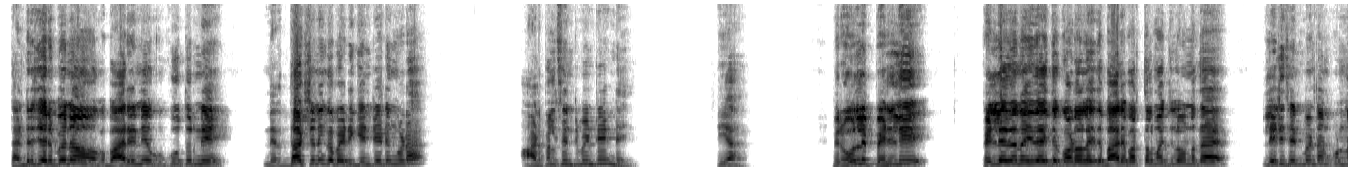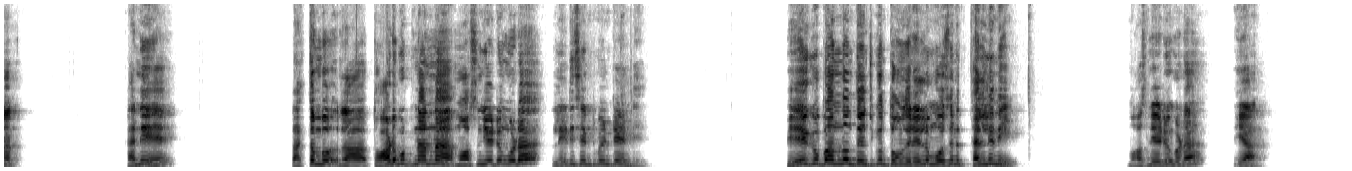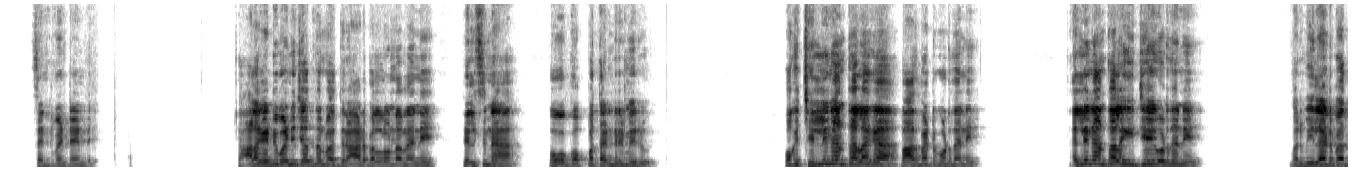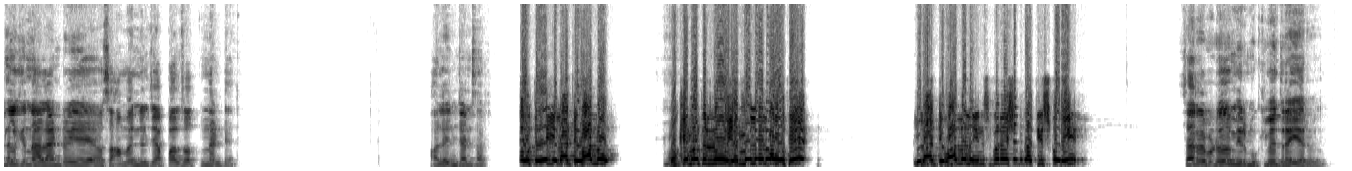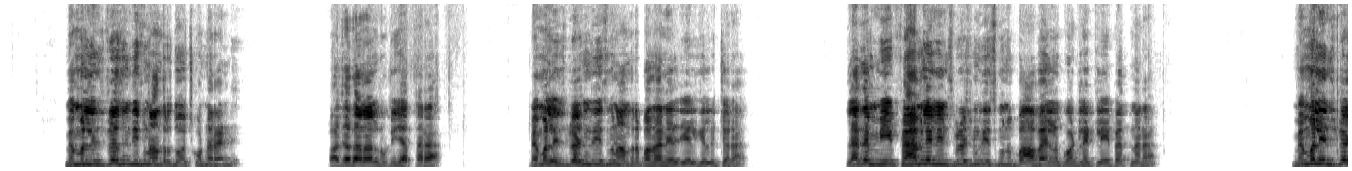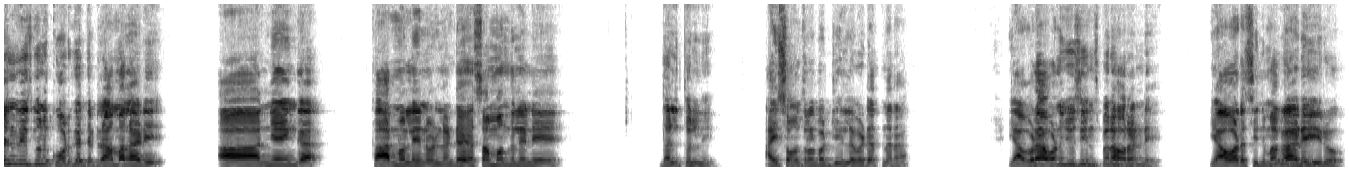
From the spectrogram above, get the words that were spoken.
తండ్రి చనిపోయిన ఒక భార్యని ఒక కూతుర్ని నిర్దాక్షిణ్యంగా బయటికి గెంటేయడం కూడా? ఆడపిల్ల సెంటిమెంట్ అండి అయ్యా మీరు ఓన్లీ పెళ్ళి పెళ్ళి ఏదైనా ఇదైతే గొడవలు అయితే భార్య భర్తల మధ్యలో ఉన్నదా? లేడీ సెంటిమెంట్ అనుకుంటున్నారు. కానీ రక్తం పో- తోడబుట్టిన అన్న మోసం చేయడం కూడా లేడీ సెంటిమెంటే అండి పేగు బంధం తెంచుకుని తొమ్మిది నెలలు మోసిన తల్లిని మోసం చేయడం కూడా అయ్యా సెంటిమెంటే అండి చాలా గట్టి పండించేస్తున్నారు ఇద్దరు ఆడపిల్లలు ఉన్నారని తెలిసిన ఒక గొప్ప తండ్రి మీరు. ఒక చెల్లిని అంత అలాగా బాధ పెట్టకూడదని తల్లిని అంత అలాగా ఇది చేయకూడదని. మరి మీలాంటి పెద్దలకి నా అలాంటి సామాన్యులు చెప్పాల్సి వస్తుందంటే? ఆలోచించండి సార్. అవుతే ఇలాంటి వాళ్ళు ముఖ్యమంత్రులు ఎమ్మెల్యేలు అవుతే ఇలాంటి వాళ్ళను ఇన్స్పిరేషన్గా తీసుకొని సార్ ఇప్పుడు మీరు ముఖ్యమంత్రి అయ్యారు. మిమ్మల్ని ఇన్స్పిరేషన్ తీసుకుని అందరూ దోచుకుంటున్నారండి? ప్రజాధనాలు లూటీ చేస్తున్నారా? మిమ్మల్ని ఇన్స్పిరేషన్ తీసుకుని అందరూ పదహారు జైలుకి వెళ్ళొచ్చారా లేదా మీ ఫ్యామిలీని ఇన్స్పిరేషన్ తీసుకుని బాబాయిలను గొడ్లెట్లు లేపేస్తున్నారా మిమ్మల్ని ఇన్స్పిరేషన్ తీసుకుని కోడికత్తి డ్రామాలు ఆడి ఆ అన్యాయంగా కారణం లేని వాళ్ళు అంటే సంబంధం లేని దళితుల్ని ఐదు సంవత్సరాల పాటు జైల్లో పెట్టేస్తున్నారా ఎవడ ఎవరిని చూసి ఇన్స్పైర్ అవ్వరండి. ఎవడ సినిమాకి ఆడే హీరో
